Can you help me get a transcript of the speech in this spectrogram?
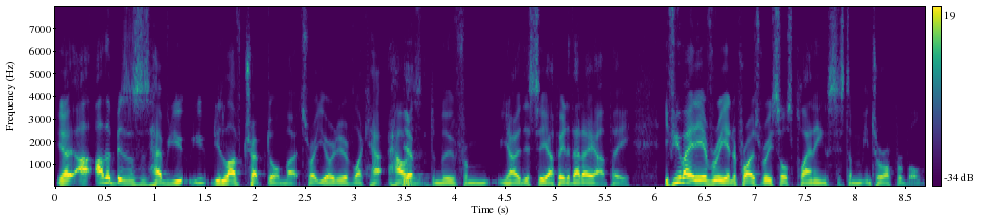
you know, other businesses have you, you. You love trapdoor moats, right? Your idea of like how, how Yep. is it to move from you know this ERP to that ERP. If you made every enterprise resource planning system interoperable,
